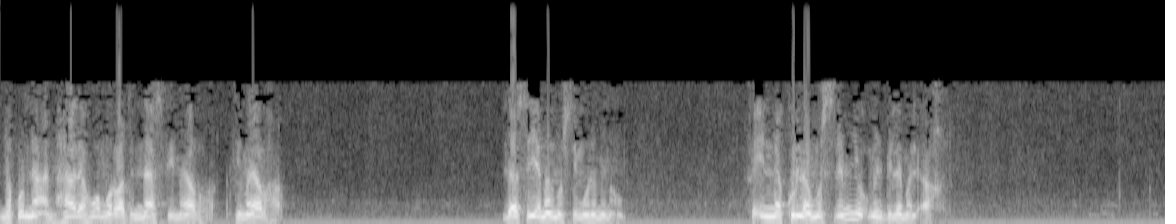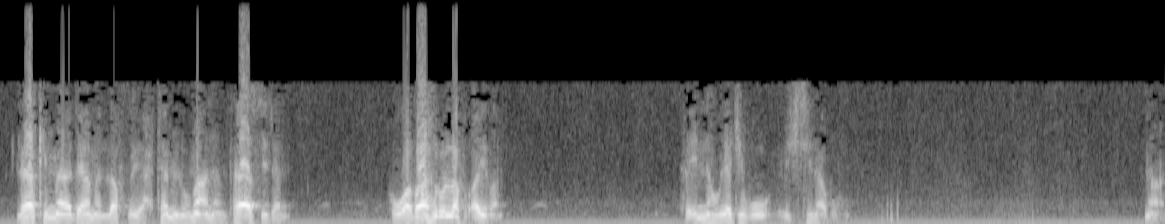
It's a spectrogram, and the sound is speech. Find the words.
نقول نعم هذا هو مراد الناس فيما يظهر فيما يظهر. لا سيما المسلمون منهم. فإن كل مسلم يؤمن باليوم الآخر. لكن ما دام اللفظ يحتمل معنى فاسدا هو ظاهر اللفظ أيضا فإنه يجب اجتنابه. نعم.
